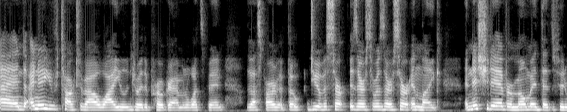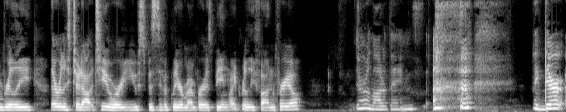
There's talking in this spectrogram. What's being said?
And I know you've talked about why you enjoy the program and what's been the best part of it, but do you have a cer- is there was there a certain like initiative or moment that's been really that really stood out to you or you specifically remember as being like really fun for you? There are a lot of things. like there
